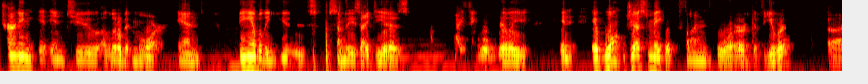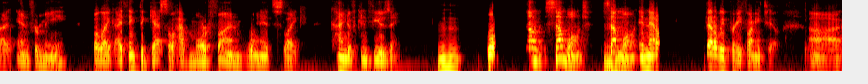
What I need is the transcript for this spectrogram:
turning it into a little bit more and being able to use some of these ideas i think will really and it won't just make it fun for the viewer uh, and for me but like i think the guests will have more fun when it's like kind of confusing Mm-hmm. Well, some some won't, some won't, and that'll that'll be pretty funny too. Uh,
